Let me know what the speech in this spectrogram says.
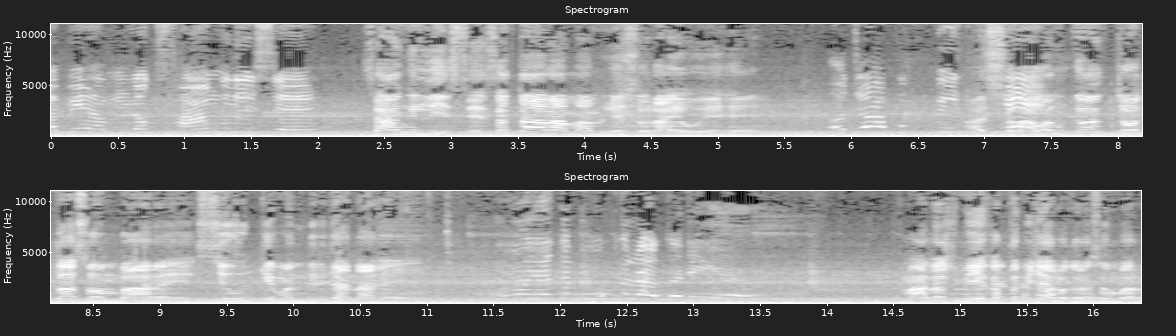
अभी हम लोग सांगली से सांगली से सतारा मामलेश्वर आए हुए हैं। आज श्रावण का चौथा सोमवार है। शिव के मंदिर जाना है। तो भूख लग रही है। महाराष्ट्र में एक हफ़्ता पीछे होता है ना सोमवार?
